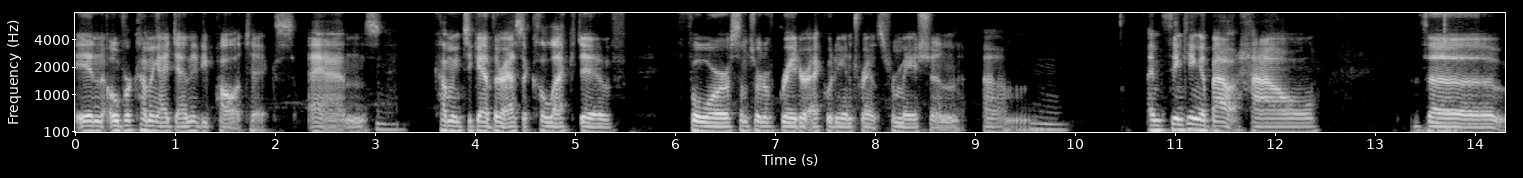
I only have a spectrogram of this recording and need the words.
in overcoming identity politics and mm. coming together as a collective? for some sort of greater equity and transformation. Um, mm. I'm thinking about how the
